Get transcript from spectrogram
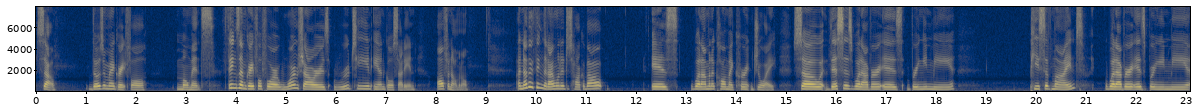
So, those are my grateful moments. Things I'm grateful for warm showers, routine, and goal setting. All phenomenal. Another thing that I wanted to talk about is what I'm going to call my current joy. So, this is whatever is bringing me peace of mind whatever is bringing me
